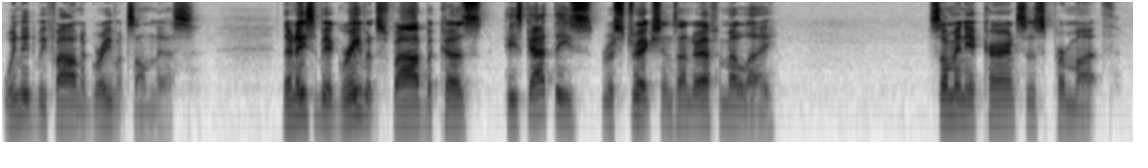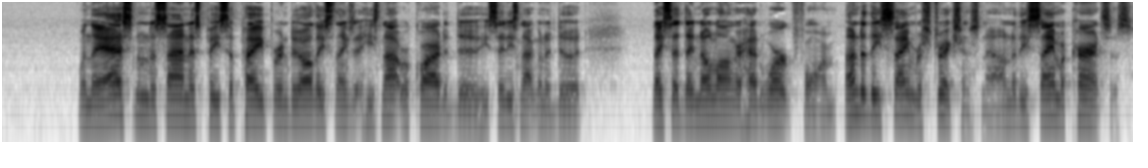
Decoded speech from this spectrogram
we need to be filing a grievance on this. There needs to be a grievance filed because he's got these restrictions under FMLA so many occurrences per month. When they asked him to sign this piece of paper and do all these things that he's not required to do, he said he's not going to do it. They said they no longer had work for him under these same restrictions now, under these same occurrences.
